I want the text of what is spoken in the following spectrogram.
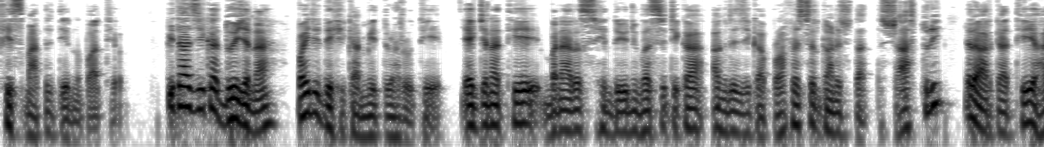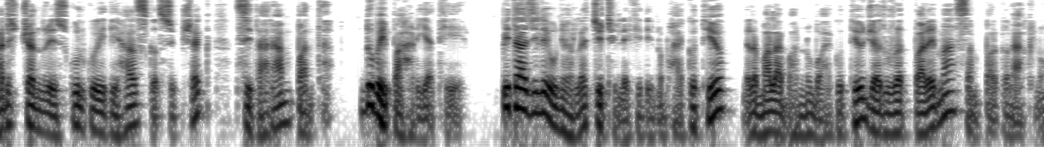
फिस मात्रै तिर्नु पर्थ्यो। पिताजीका दुईजना पहिलेदेखिका मित्रहरू थिए। एकजना थिए बनारस हिन्दू युनिभर्सिटीका अंग्रेजीका प्रोफेसर गणेश दत्त शास्त्री र अर्का थिए हरिश्चन्द्र स्कूलको इतिहासका शिक्षक सीताराम पन्त। दुवै पहाडिया थिए। पिताजीले उनीहरूलाई चिठी लेखिदिनु भएको थियो र मलाई भन्नुभएको थियो जरूरत परेमा सम्पर्क राख्नु।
